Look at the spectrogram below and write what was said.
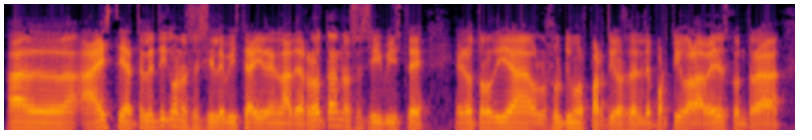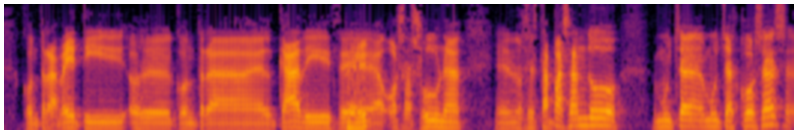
a este Atlético, no sé si le viste ayer en la derrota, no sé si viste el otro día los últimos partidos del Deportivo a la vez contra, contra Betty, eh, contra el Cádiz, eh, Osasuna. nos está pasando muchas muchas cosas,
